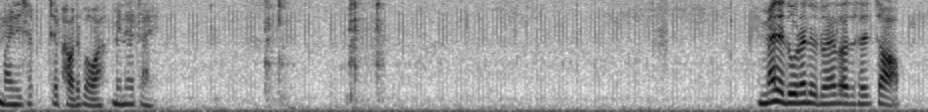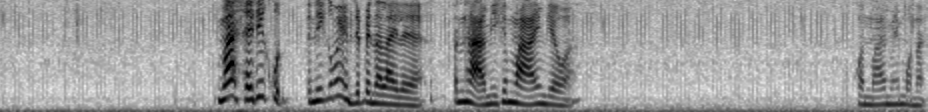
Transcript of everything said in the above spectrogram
ไม้นี้ใช้เผาได้ป่าวะ ไม่แน่ใจ เห็นไหมเดี๋ยวดูนะเดี๋ยวดูนะเราจะใช้จอบเห็นไหมาใช้ที่ขุด อันนี้ก็ไม่เห็นจะเป็นอะไรเลยปัญหามีแค่ไม้อย่างเดียวอะคอนไม้มาให้หมดนะ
